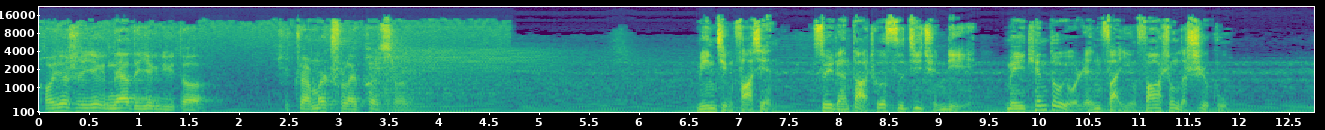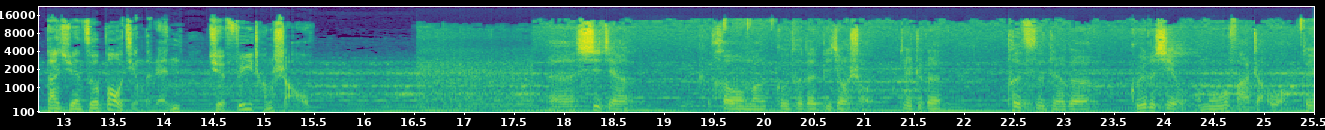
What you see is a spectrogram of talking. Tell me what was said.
好像是一个男的，一个女的，就专门出来碰瓷了。民警发现，虽然大车司机群里每天都有人反映发生的事故，但选择报警的人却非常少。呃，细节。和我们沟通的比较少，对这个碰瓷这个规律性我们无法掌握，对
